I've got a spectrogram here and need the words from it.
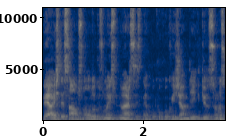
veya işte Samsun 19 Mayıs Üniversitesi'nde hukuk okuyacağım diye gidiyorsunuz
